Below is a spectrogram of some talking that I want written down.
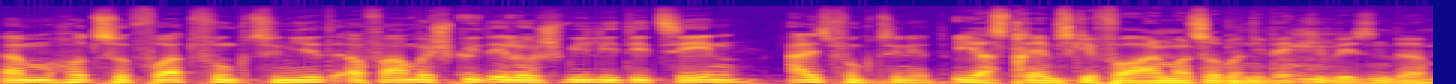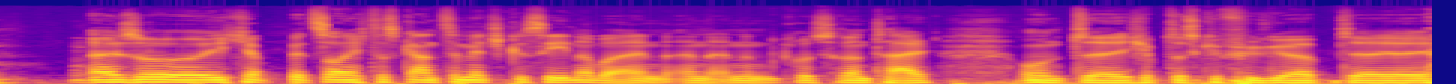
ähm, hat sofort funktioniert. Auf einmal spielt Eloschwili die 10, alles funktioniert. Jastremski vor allem, als ob er nie weg gewesen wäre. Also ich habe jetzt auch nicht das ganze Match gesehen, aber einen, einen, einen größeren Teil. Und äh, ich habe das Gefühl gehabt, äh,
